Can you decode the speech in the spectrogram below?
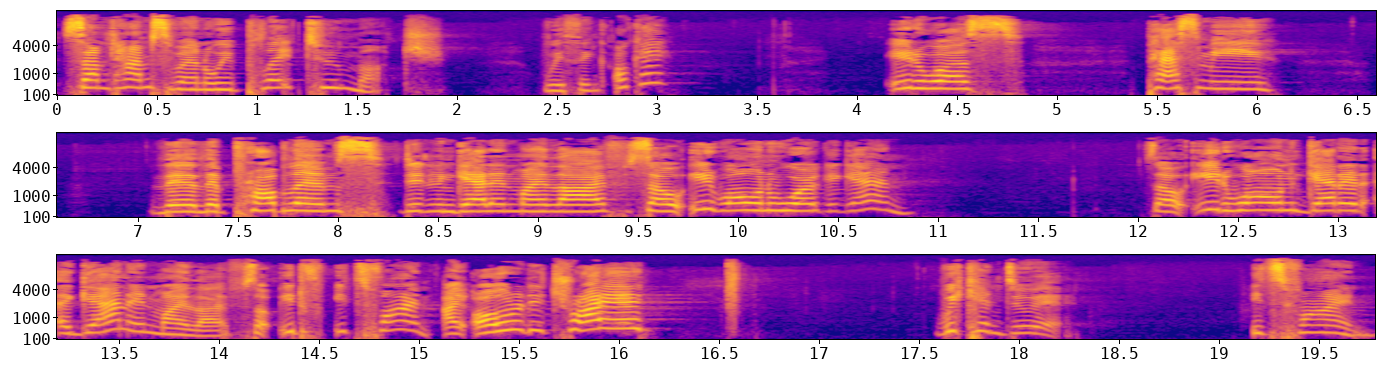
Sometimes when we play too much, we think, okay, it was past me, the, the problems didn't get in my life, so it won't work again. So it won't get it again in my life. So it, it's fine. I already tried it. We can do it. It's fine.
